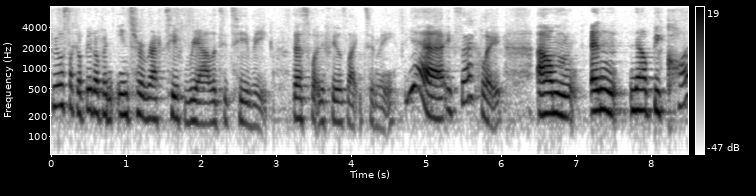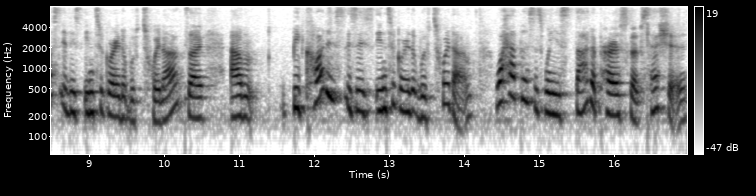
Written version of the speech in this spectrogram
feels like a bit of an interactive reality TV. That's what it feels like to me. Yeah, exactly. Um, and now, because it is integrated with Twitter, so um, because it is integrated with Twitter, what happens is when you start a Periscope session,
